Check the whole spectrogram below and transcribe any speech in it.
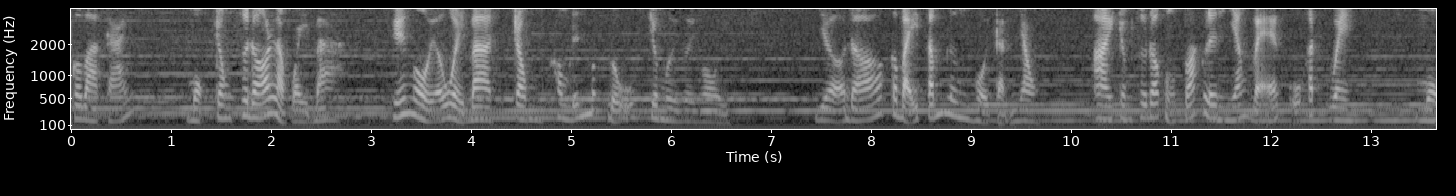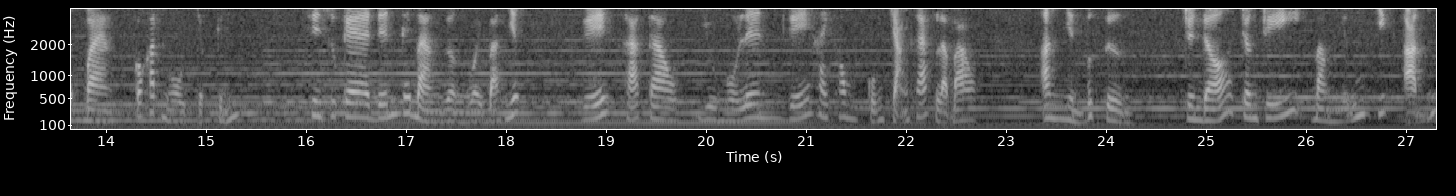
có ba cái, một trong số đó là quầy bar. Ghế ngồi ở quầy bar trông không đến mức đủ cho 10 người ngồi. Giờ ở đó có 7 tấm lưng ngồi cạnh nhau, ai trong số đó cũng toát lên dáng vẻ của khách quen. Một bàn có khách ngồi chật kính Shinsuke đến cái bàn gần quầy bán nhất. Ghế khá cao Dù ngồi lên ghế hay không cũng chẳng khác là bao. Anh nhìn bức tường. Trên đó trang trí bằng những chiếc ảnh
